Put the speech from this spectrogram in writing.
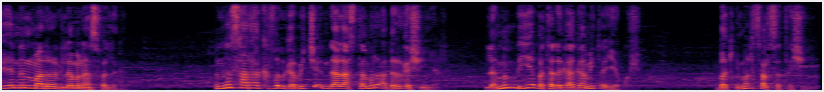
ይህንን ማድረግ ለምን አስፈለገ? እነ ሳራ ክፍል ገብቼ እንዳላስተምር አድርገሽኛል። ለምን ብዬ በተደጋጋሚ ጠየቅኩሽ። በቂ መልስ አልሰጠሽኝም።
